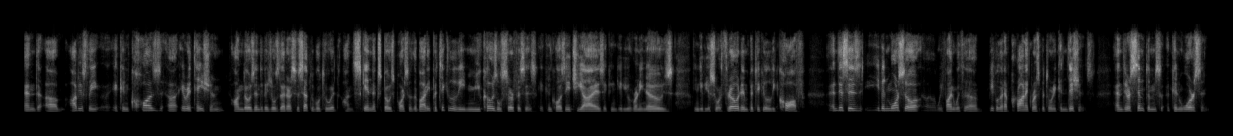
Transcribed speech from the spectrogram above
And um, obviously, uh, it can cause uh, irritation on those individuals that are susceptible to it on skin exposed parts of the body, particularly mucosal surfaces. It can cause itchy eyes, it can give you a runny nose, it can give you a sore throat, and particularly cough. And this is even more so, uh, we find with uh, people that have chronic respiratory conditions, and their symptoms can worsen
